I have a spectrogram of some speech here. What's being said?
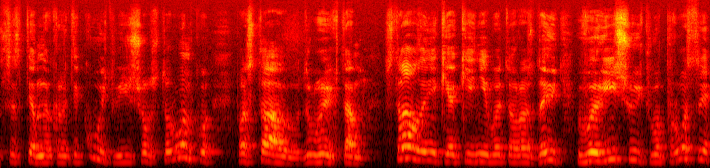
системно критикують, відійшов в сторонку, поставив других там ставленників, які нібито роздають, вирішують вопроси,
